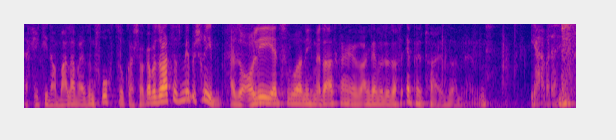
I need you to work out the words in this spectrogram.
Da kriegt die normalerweise einen Fruchtzuckerschock. Aber so hat sie es mir beschrieben. Also Olli, jetzt wo er nicht mehr da ist, kann ich ja sagen, der würde das Appetizer nennen. Ja, aber das ist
